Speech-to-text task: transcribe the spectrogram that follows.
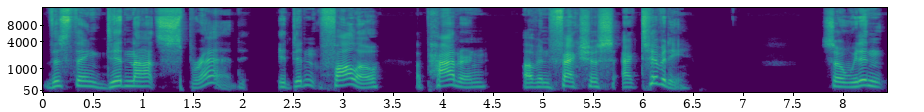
this thing did not spread. It didn't follow a pattern of infectious activity. So we didn't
